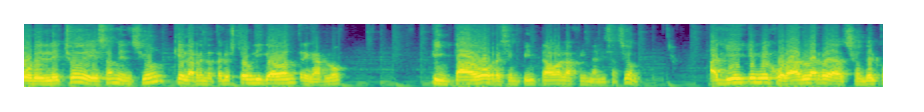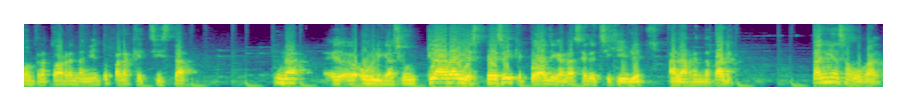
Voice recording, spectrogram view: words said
por el hecho de esa mención que el arrendatario esté obligado a entregarlo pintado o recién pintado a la finalización. Allí hay que mejorar la redacción del contrato de arrendamiento para que exista una eh, obligación clara y expresa y que pueda llegar a ser exigible al arrendatario. Tania es abogado.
